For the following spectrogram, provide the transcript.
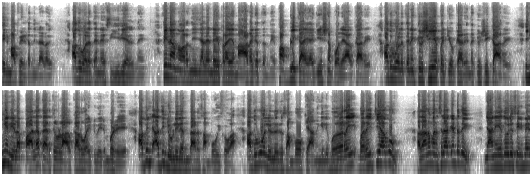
സിനിമ ഫീൽഡിൽ നിന്നുള്ളത് അതുപോലെ തന്നെ സീരിയലിൽ നിന്ന് പിന്നെ എന്ന് പറഞ്ഞു കഴിഞ്ഞാൽ എന്റെ അഭിപ്രായം നാടകത്തിൽ നിന്ന് പബ്ലിക്കായ അനീഷിനെ പോലെ ആൾക്കാർ അതുപോലെ തന്നെ കൃഷിയെ പറ്റിയൊക്കെ അറിയുന്ന കൃഷിക്കാർ ഇങ്ങനെയുള്ള പല തരത്തിലുള്ള ആൾക്കാരുമായിട്ട് വരുമ്പോഴേ അവൻ അതിന്റെ ഉള്ളിൽ എന്താണ് സംഭവിക്കുക? അതുപോലെയുള്ളൊരു സംഭവമൊക്കെ ആണെങ്കിൽ വേറെ വെറൈറ്റി ആകും. അതാണ് മനസ്സിലാക്കേണ്ടത്. ഞാൻ ഏതോ ഒരു സിനിമയിൽ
